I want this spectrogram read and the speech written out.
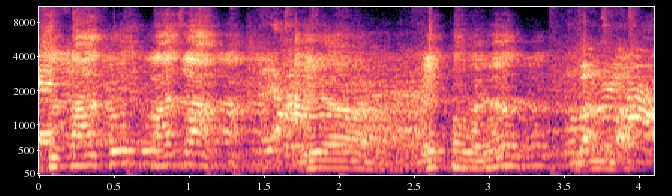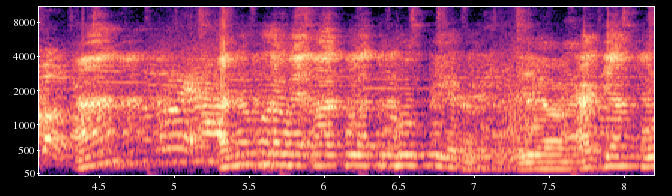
Status lajang. Iya itu ada Hah? ada mulai aku lagi bukir iya ngaji aku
